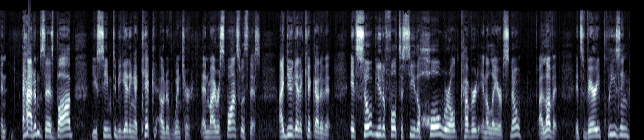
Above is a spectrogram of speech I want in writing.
And Adam says, Bob, you seem to be getting a kick out of winter. And my response was this I do get a kick out of it. It's so beautiful to see the whole world covered in a layer of snow. I love it. It's very pleasing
